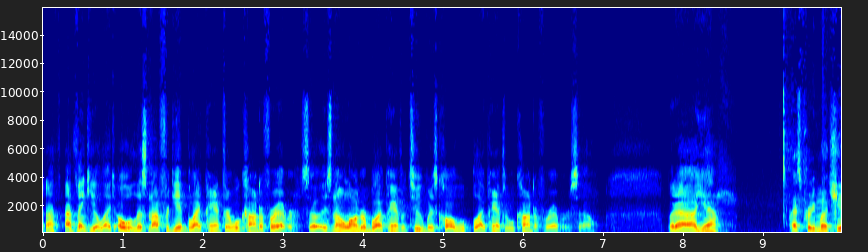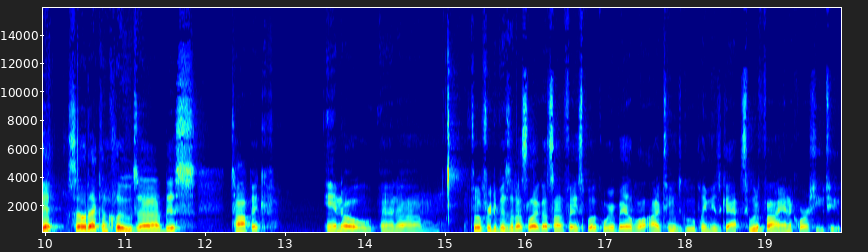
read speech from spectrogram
I, I, think you'll like. Oh, let's not forget Black Panther: Wakanda Forever. So it's no longer Black Panther two, but it's called Black Panther: Wakanda Forever. So, but uh, yeah, that's pretty much it. So that concludes uh, this topic. And oh, and um, Feel free to visit us, like us on Facebook. We're available on iTunes, Google Play Music app, Spotify, and of course YouTube.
